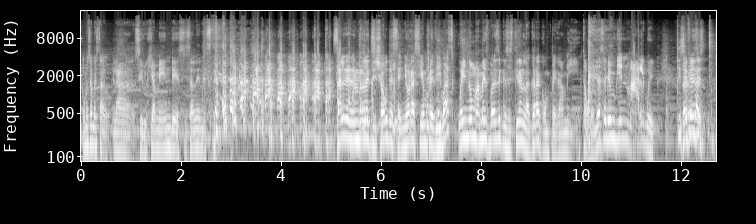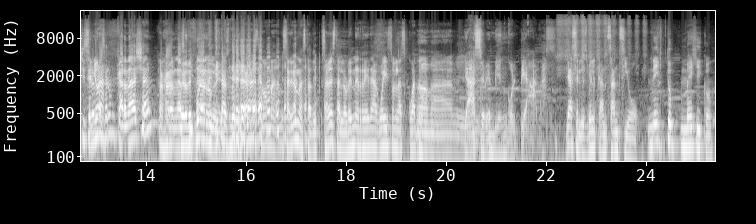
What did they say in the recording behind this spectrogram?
¿Cómo se llama esta? La cirugía Méndez y salen este. salen en un reality show de señoras siempre divas. Güey, no mames, parece que se estiran la cara con pegamento, güey. Ya se ven bien mal, güey. Quisieron, ha- quisieron señora- hacer un Kardashian Ajá, con las pero de puras ruquitas mexicanas, no mames. Salieron hasta de. Sale hasta Lorena Herrera, güey. Son las cuatro. No mames. ya se ven bien golpeadas. Ya se les ve el cansancio. Nick Tup México.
